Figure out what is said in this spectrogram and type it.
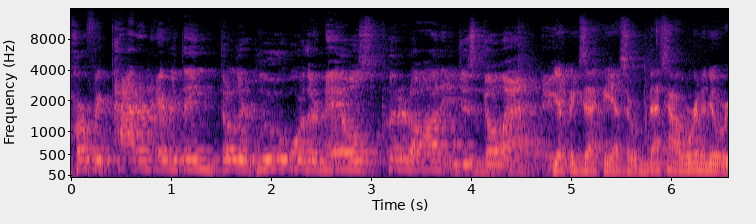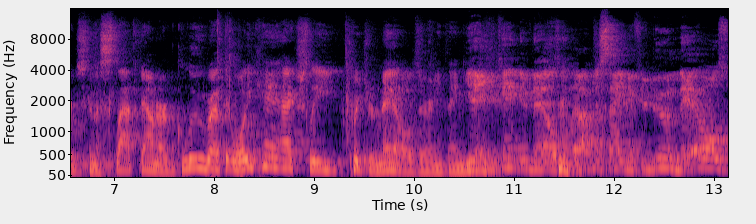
perfect pattern, everything, throw their glue or their nails, put it on, and just go at it, dude. Yep, exactly. Yeah, so that's how we're gonna do it. We're just gonna slap down our glue right there. Well, you can't actually put your nails or anything. You- Yeah, you can't do nails on that. I'm just saying if you're doing nails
